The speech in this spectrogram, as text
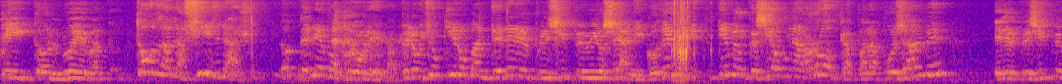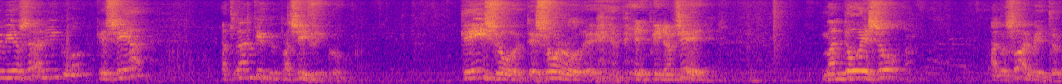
Picton, Nueva, todas las islas no tenemos problema, pero yo quiero mantener el principio bioceánico, deme, deme aunque sea una roca para apoyarme en el principio bioceánico que sea Atlántico y Pacífico. ¿Qué hizo el tesoro de Pinochet? Mandó eso a los árbitros.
